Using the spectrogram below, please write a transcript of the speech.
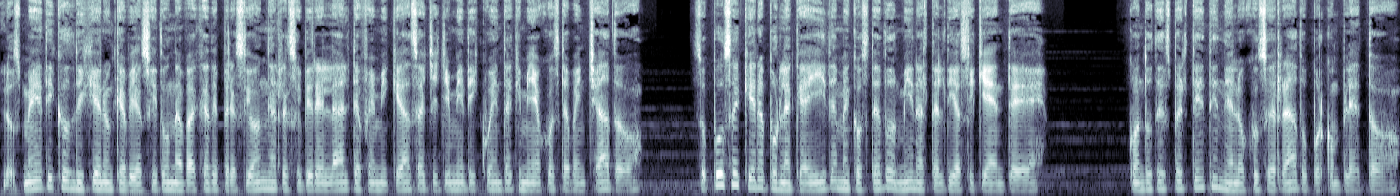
Los médicos dijeron que había sido una baja de presión al recibir el alta fue a mi casa y allí me di cuenta que mi ojo estaba hinchado. Supuse que era por la caída me acosté a dormir hasta el día siguiente. Cuando desperté tenía el ojo cerrado por completo.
